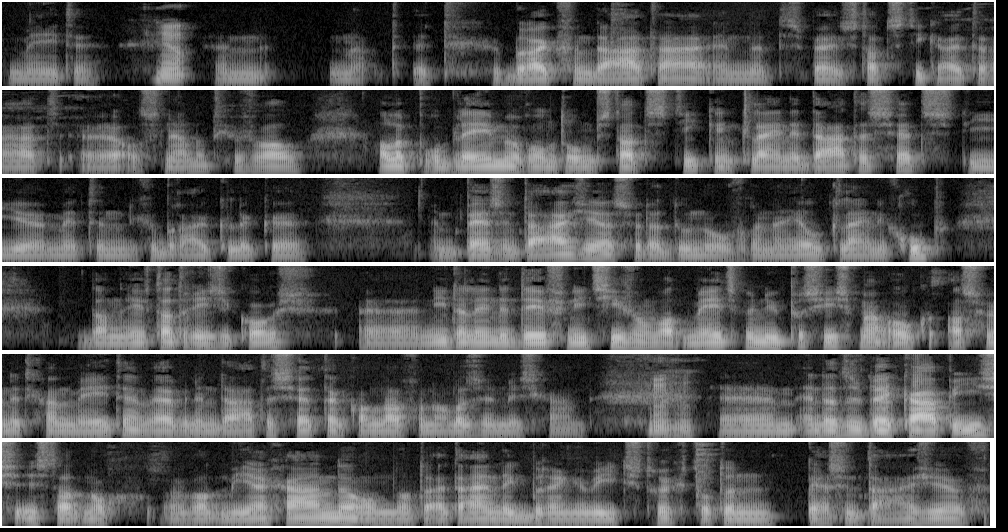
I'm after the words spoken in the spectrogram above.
meten. Ja. En nou, het- gebruik van data, en het is bij statistiek uiteraard eh, al snel het geval, alle problemen rondom statistiek en kleine datasets die eh, met een gebruikelijke een percentage, als we dat doen over een heel kleine groep, dan heeft dat risico's. Eh, niet alleen de definitie van wat meten we nu precies, maar ook als we het gaan meten en we hebben een dataset, dan kan daar van alles in misgaan. Mhm. Ehm, en dat is bij KPI's is dat nog wat meer gaande, omdat uiteindelijk brengen we iets terug tot een percentage. Of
